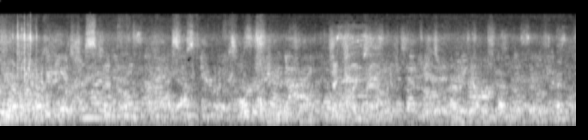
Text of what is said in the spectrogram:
we haven't had any, maybe, things like that.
